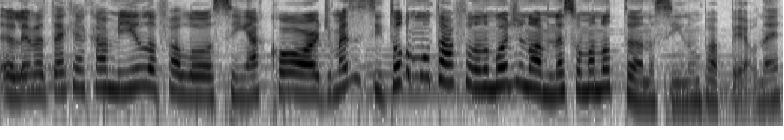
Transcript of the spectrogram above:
eu lembro até que a Camila falou assim, acorde, mas assim, todo mundo tava falando um monte de nome, nós fomos anotando assim num papel, né?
